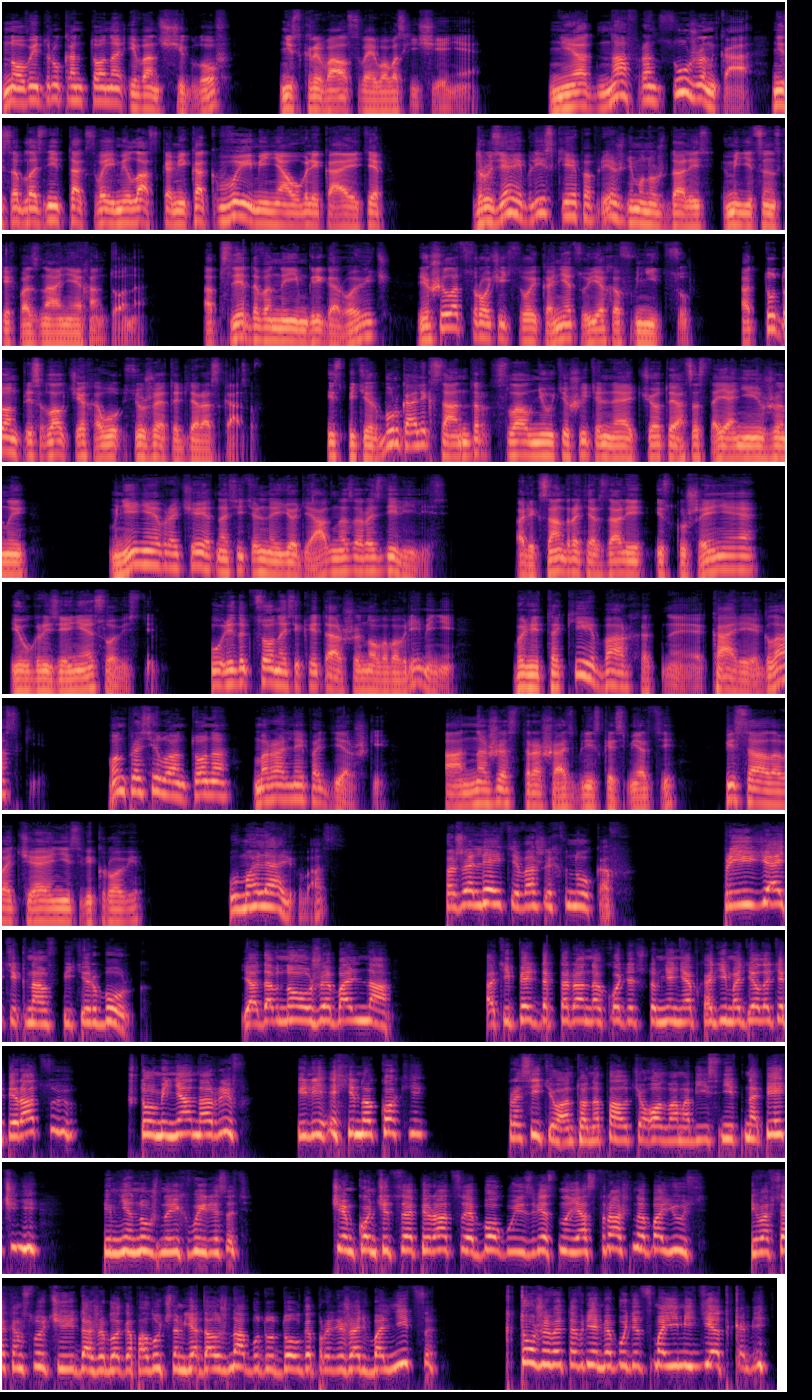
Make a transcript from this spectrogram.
новый друг Антона Иван Щеглов не скрывал своего восхищения. «Ни одна француженка не соблазнит так своими ласками, как вы меня увлекаете». Друзья и близкие по-прежнему нуждались в медицинских познаниях Антона. Обследованный им Григорович решил отсрочить свой конец, уехав в Ниццу. Оттуда он присылал Чехову сюжеты для рассказов. Из Петербурга Александр слал неутешительные отчеты о состоянии жены. Мнения врачей относительно ее диагноза разделились. Александра терзали искушения и угрызения совести. У редакционной секретарши «Нового времени» были такие бархатные карие глазки. Он просил у Антона моральной поддержки. Анна же, страшась близкой смерти, писала в отчаянии свекрови. «Умоляю вас, пожалейте ваших внуков. Приезжайте к нам в Петербург. Я давно уже больна, а теперь доктора находят, что мне необходимо делать операцию, что у меня нарыв или эхинококи. Спросите у Антона Павловича, он вам объяснит на печени, и мне нужно их вырезать. Чем кончится операция, Богу известно, я страшно боюсь. И во всяком случае, даже благополучным, я должна буду долго пролежать в больнице. Кто же в это время будет с моими детками?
